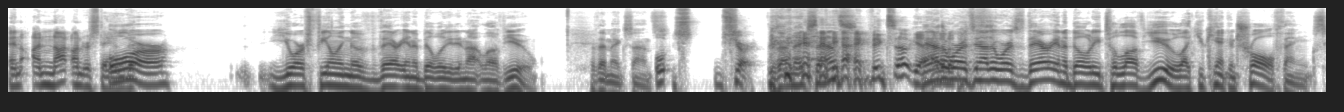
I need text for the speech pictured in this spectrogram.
And, and not understand that- Or your feeling of their inability to not love you, if that makes sense. Sure. Does that make sense? I think so. Yeah. in other words, in other words, their inability to love you, like you can't control things.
